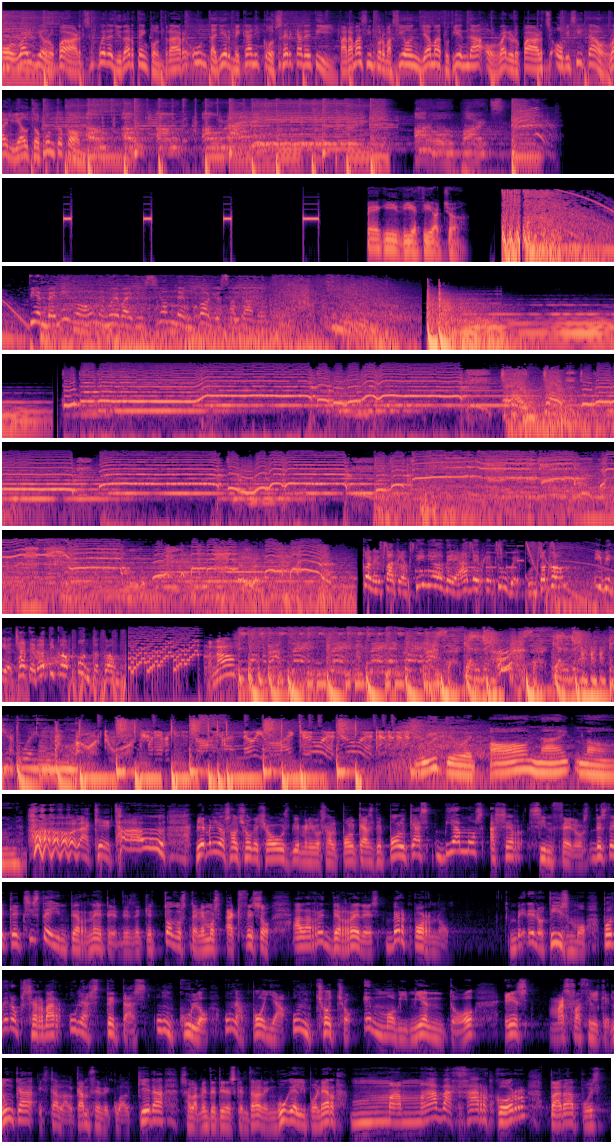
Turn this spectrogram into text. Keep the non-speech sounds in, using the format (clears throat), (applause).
O'Reilly Auto Parts puede ayudarte a encontrar un taller mecánico cerca de ti. Para más información, llama a tu tienda O'Reilly Auto Parts o visita oreillyauto.com. oh, oh, Parts. Peggy 18. Bienvenido a una nueva edición de Emporio Salgado. Con el patrocinio de adptv.com y videochaterótico.com. And now, We do it all night long. (laughs) Hola, ¿qué tal? Bienvenidos al show de shows, bienvenidos al podcast de podcast. Vamos a ser sinceros. Desde que existe Internet, desde que todos tenemos acceso a la red de redes, ver porno, ver erotismo, poder observar unas tetas, un culo, una polla, un chocho en movimiento, es más fácil que nunca, está al alcance de cualquiera, solamente tienes que entrar en Google y poner mamada hardcore para pues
